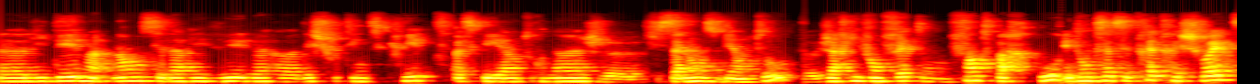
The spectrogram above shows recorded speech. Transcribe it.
euh, l'idée maintenant, c'est d'arriver vers euh, des shooting scripts parce qu'il y a un tournage euh, qui s'annonce bientôt. J'arrive en fait en fin de parcours et donc ça c'est très très chouette.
